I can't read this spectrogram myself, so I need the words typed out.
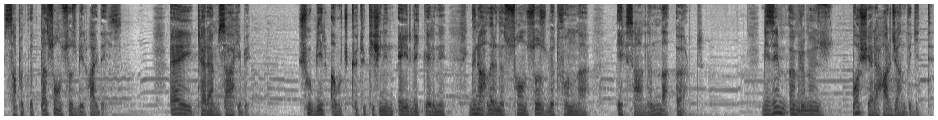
sapıklıkta sonsuz bir haldeyiz. Ey kerem sahibi! Şu bir avuç kötü kişinin eğriliklerini, günahlarını sonsuz lütfunla, ihsanınla ört. Bizim ömrümüz boş yere harcandı gitti.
